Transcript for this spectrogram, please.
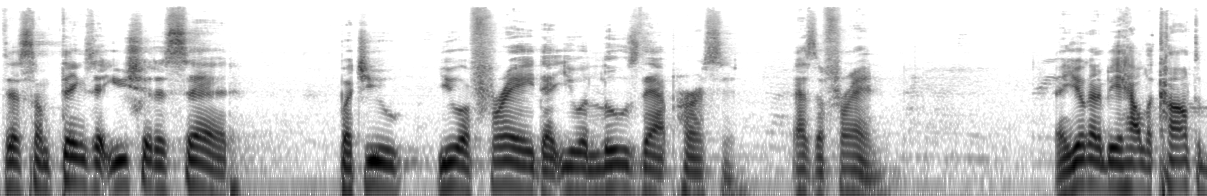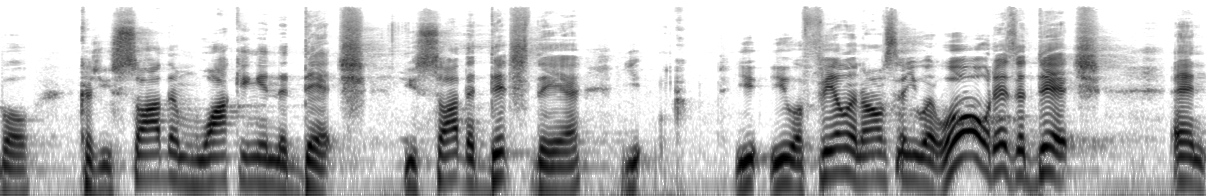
There's some things that you should have said, but you you afraid that you would lose that person as a friend. And you're going to be held accountable because you saw them walking in the ditch. You saw the ditch there. You, you, you were feeling, all of a sudden you went, whoa, there's a ditch. And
